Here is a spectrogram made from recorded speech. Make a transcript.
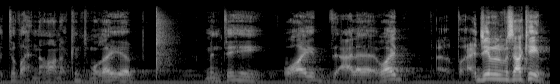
اتضح إن أنا كنت مغيب منتهي وايد على وايد جيل المساكين.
